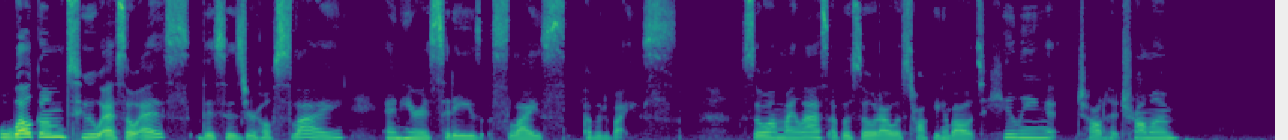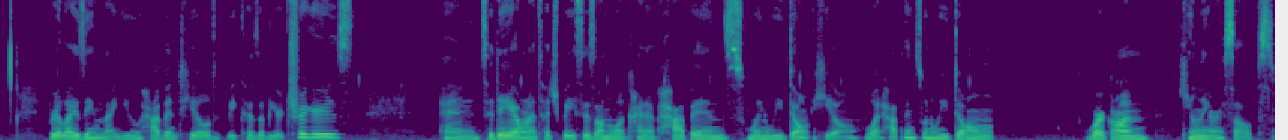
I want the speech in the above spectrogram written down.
Welcome to SOS. This is your host, Sly, and here is today's slice of advice. So, on my last episode, I was talking about healing childhood trauma, realizing that you haven't healed because of your triggers. And today, I want to touch bases on what kind of happens when we don't heal. What happens when we don't work on healing ourselves.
